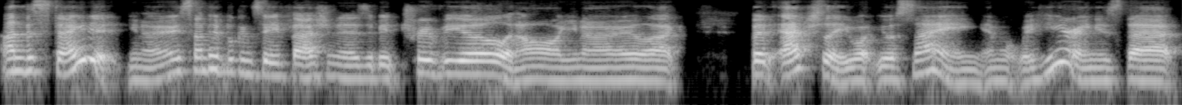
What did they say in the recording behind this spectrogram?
understated, you know. Some people can see fashion as a bit trivial and oh, you know, like but actually what you're saying and what we're hearing is that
